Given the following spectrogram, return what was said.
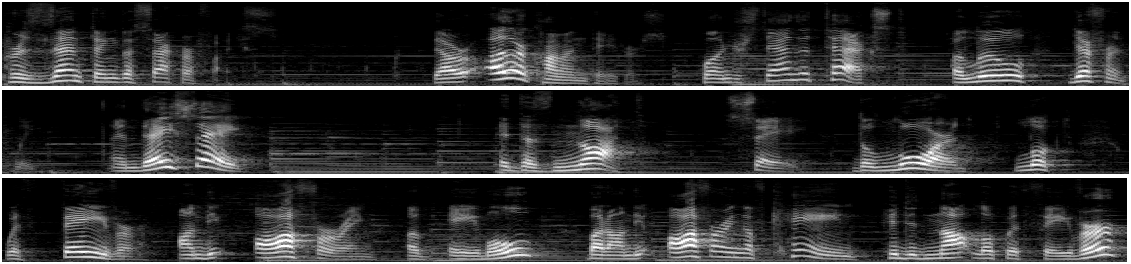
presenting the sacrifice. There are other commentators who understand the text a little differently, and they say it does not say the Lord looked with favor on the offering of Abel, but on the offering of Cain, he did not look with favor,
